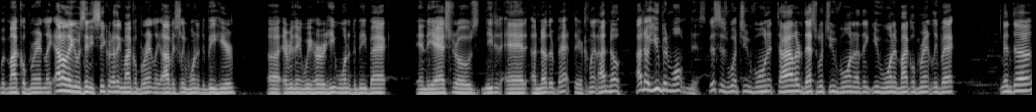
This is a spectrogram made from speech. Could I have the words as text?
with Michael Brantley. I don't think it was any secret. I think Michael Brantley obviously wanted to be here. Uh, everything we heard, he wanted to be back, and the Astros needed to add another bat there. Clint, I know, I know you've been wanting this. This is what you've wanted, Tyler. That's what you've wanted. I think you've wanted Michael Brantley back, and uh,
